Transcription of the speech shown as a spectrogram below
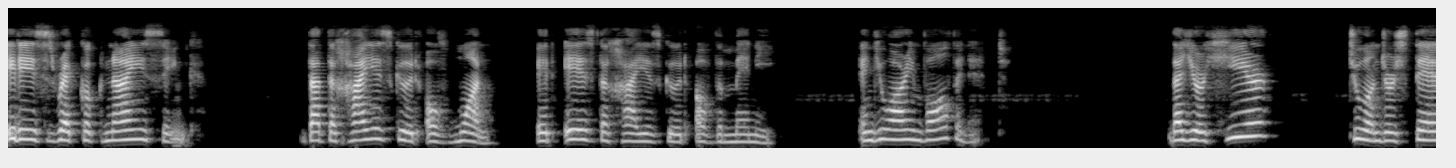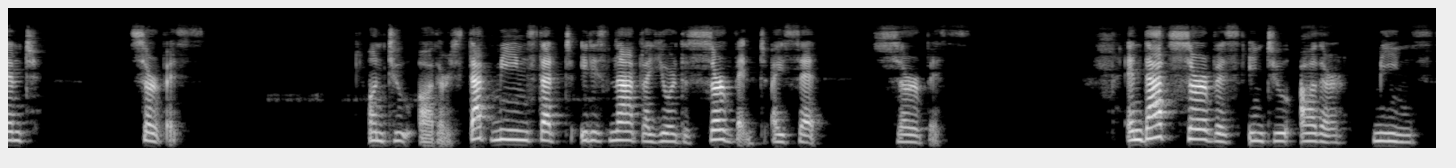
It is recognizing that the highest good of one, it is the highest good of the many. And you are involved in it. That you're here to understand service unto others. That means that it is not that you're the servant. I said service. And that service into other means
